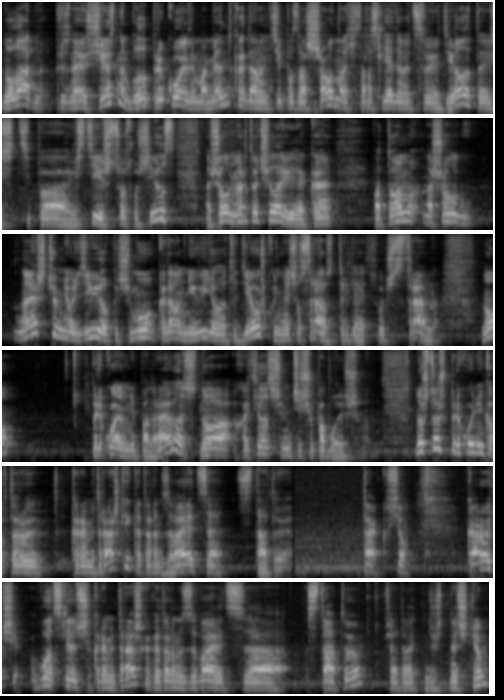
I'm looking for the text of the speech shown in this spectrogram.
Ну ладно, признаюсь честно, был прикольный момент, когда он типа зашел, начал расследовать свое дело, то есть типа вести, что случилось, нашел мертвого человека, потом нашел, знаешь, что меня удивило, почему, когда он не увидел эту девушку, не начал сразу стрелять, очень странно. Но прикольно мне понравилось, но хотелось чего-нибудь еще побольшего. Ну что ж, переходим ко второй короткометражке, которая называется «Статуя». Так, все. Короче, вот следующая короткометражка, которая называется «Статую». Сейчас давайте начнем.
